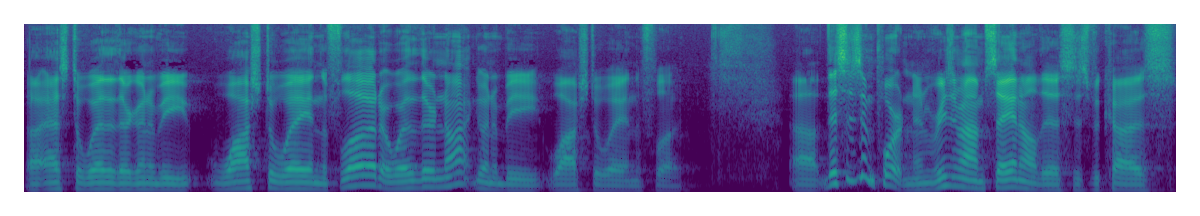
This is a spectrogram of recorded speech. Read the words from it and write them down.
uh, as to whether they're going to be washed away in the flood or whether they're not going to be washed away in the flood. Uh, this is important, and the reason why I'm saying all this is because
